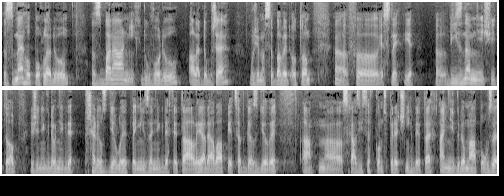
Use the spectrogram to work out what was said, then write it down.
Z mého pohledu z banálních důvodů, ale dobře, můžeme se bavit o tom, eh, jestli je eh, významnější to, že někdo někde přerozděluje peníze někde v Itálii a dává 500 gazděvi a eh, schází se v konspiračních bytech a někdo má pouze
